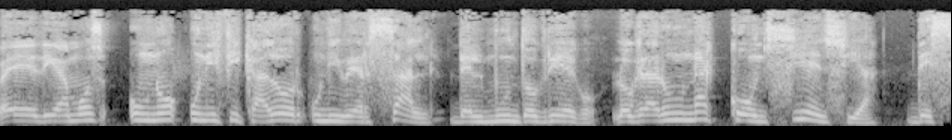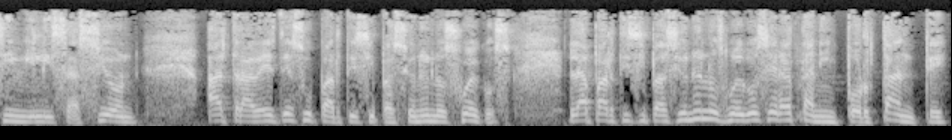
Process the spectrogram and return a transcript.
eh, digamos, uno unificador, universal del mundo griego. Lograron una conciencia de civilización a través de su participación en los Juegos. La participación en los Juegos era tan importante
